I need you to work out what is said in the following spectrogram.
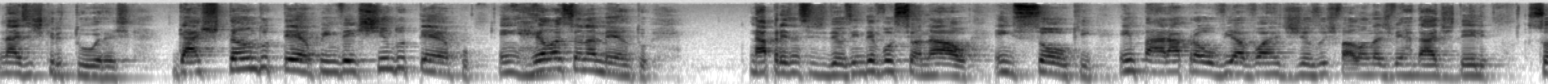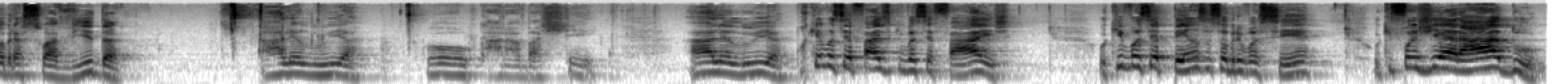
nas escrituras, gastando tempo, investindo tempo em relacionamento na presença de Deus, em devocional, em soaking, em parar para ouvir a voz de Jesus falando as verdades dele sobre a sua vida. Aleluia. Oh, caramba, achei. Aleluia. Por que você faz o que você faz? O que você pensa sobre você? O que foi gerado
